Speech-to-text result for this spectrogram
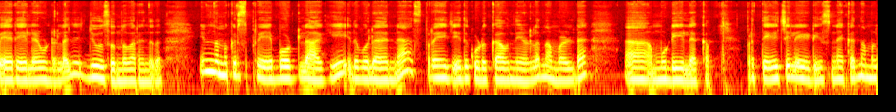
പേരയില കൊണ്ടുള്ള ജ്യൂസ് എന്ന് പറയുന്നത്. ഇനി നമുക്കൊരു സ്പ്രേ ബോട്ടിലാക്കി ഇതുപോലെ തന്നെ സ്പ്രേ ചെയ്ത് കൊടുക്കാവുന്നതാണ് നമ്മളുടെ മുടിയിലൊക്കെ. പ്രത്യേകിച്ച് ലേഡീസിനൊക്കെ നമ്മൾ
